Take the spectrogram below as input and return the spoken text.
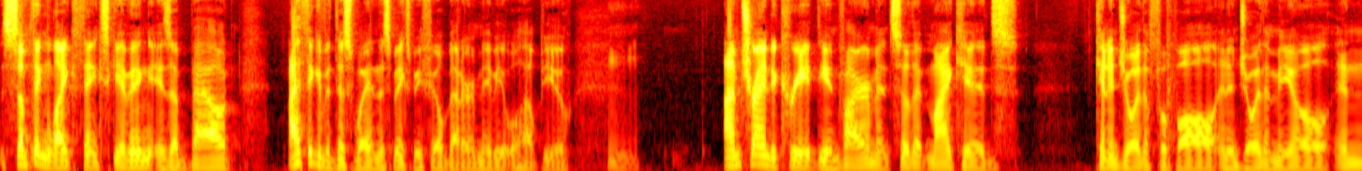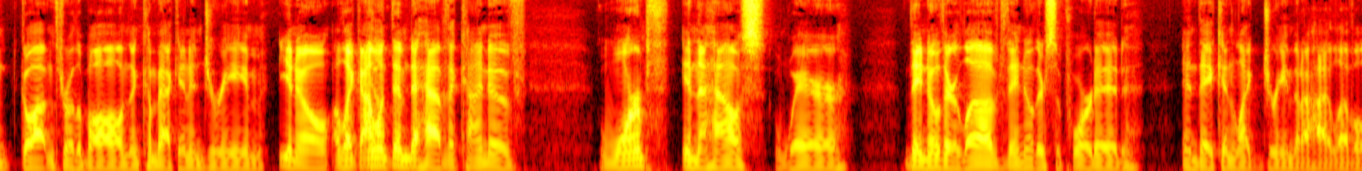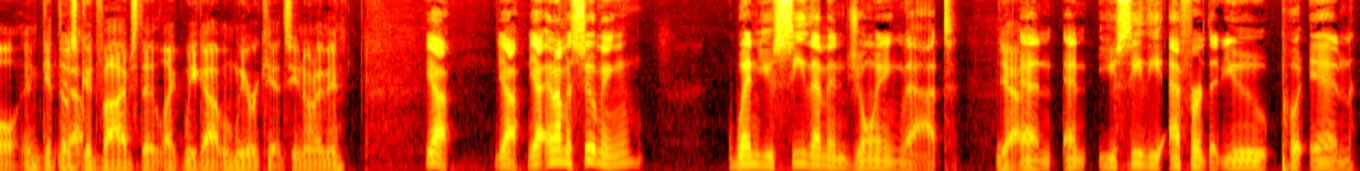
something like Thanksgiving is about, I think of it this way, and this makes me feel better, and maybe it will help you. Mm-hmm. I'm trying to create the environment so that my kids can enjoy the football and enjoy the meal and go out and throw the ball and then come back in and dream. You know, like I want them to have the kind of warmth in the house where they know they're loved, they know they're supported, and they can like dream at a high level and get those Yeah. good vibes that like we got when we were kids. You know what I mean? Yeah. Yeah. Yeah. And I'm assuming when you see them enjoying that Yeah. and and you see the effort that you put in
